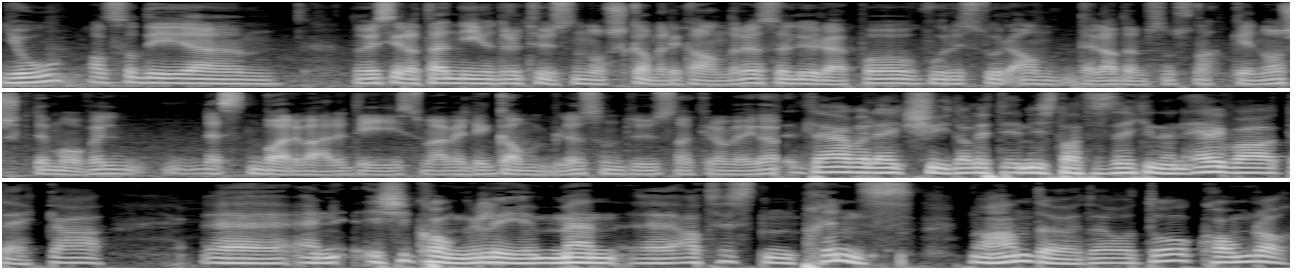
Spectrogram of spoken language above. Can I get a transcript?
Jo, altså de eh, Når vi sier at det er 900 000 norske-amerikanere, så lurer jeg på hvor stor andel av dem som snakker norsk. Det må vel nesten bare være de som er veldig gamle, som du snakker om, Vegard. Der vil jeg skyte litt inn i statistikken din. Jeg var dekka eh, en ikke kongelig, men eh, artisten Prins når han døde. Og da kom der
